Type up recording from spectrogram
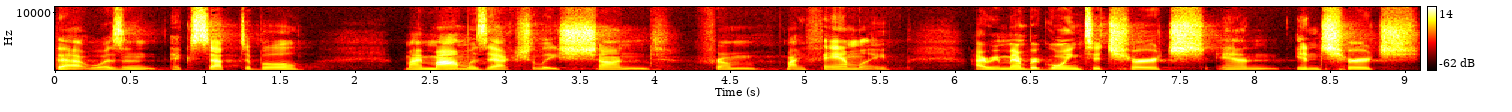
That wasn't acceptable. My mom was actually shunned from my family. I remember going to church, and in church,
